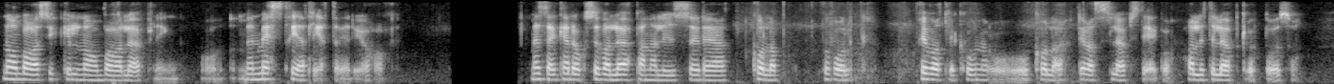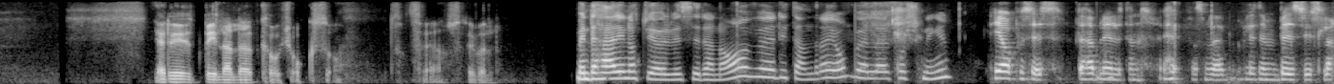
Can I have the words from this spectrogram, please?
någon bara cykel, någon bara löpning. Och, men mest triatleter är det jag har. Men sen kan det också vara löpanalyser där jag kollar på folk privatlektioner och, och kollar deras löpsteg och har lite löpgrupper och så. Ja, du är utbildad löpcoach också. Så att säga. Så det är väl... Men det här är något du gör vid sidan av eh, ditt andra jobb eller forskningen? Ja precis. Det här blir en liten, säga, liten bisyssla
